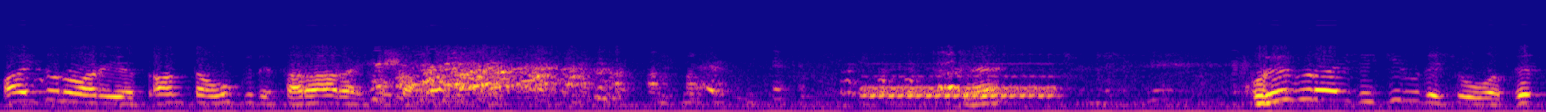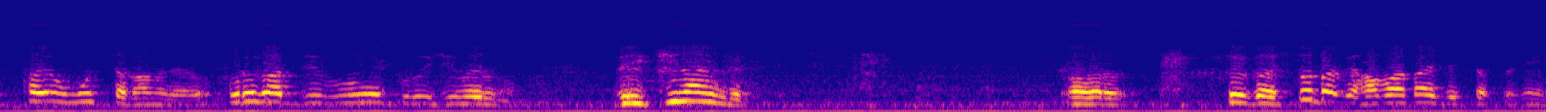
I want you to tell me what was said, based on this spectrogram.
相性の悪いやつ、あんた奥で皿洗いとか。ね。これぐらいできるでしょうは絶対思っちゃダメだよ。それが自分を苦しめるの。できないんです。だから、それから人だけ羽ばたいてきた時に、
